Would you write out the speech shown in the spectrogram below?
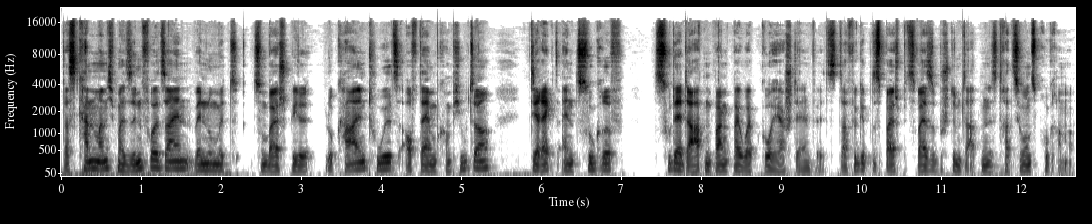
Das kann manchmal sinnvoll sein, wenn du mit zum Beispiel lokalen Tools auf deinem Computer direkt einen Zugriff zu der Datenbank bei WebGo herstellen willst. Dafür gibt es beispielsweise bestimmte Administrationsprogramme.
